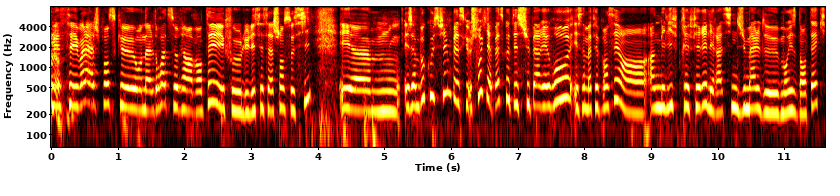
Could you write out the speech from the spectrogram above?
Mais c'est voilà, je pense qu'on a le droit de se réinventer et il faut lui laisser sa chance aussi. Et, euh, et j'aime beaucoup ce film parce que je trouve qu'il n'y a pas ce côté super-héros et ça m'a fait penser à un, un de mes livres préférés, Les Racines du Mal de Maurice Dantec,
